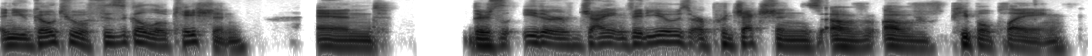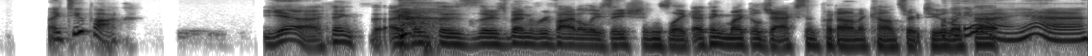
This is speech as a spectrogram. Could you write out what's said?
And you go to a physical location and there's either giant videos or projections of of people playing. Like Tupac. Yeah, I think th- I think there's there's been revitalizations. Like I think Michael Jackson put on a concert too, Oh, like yeah, that. yeah.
